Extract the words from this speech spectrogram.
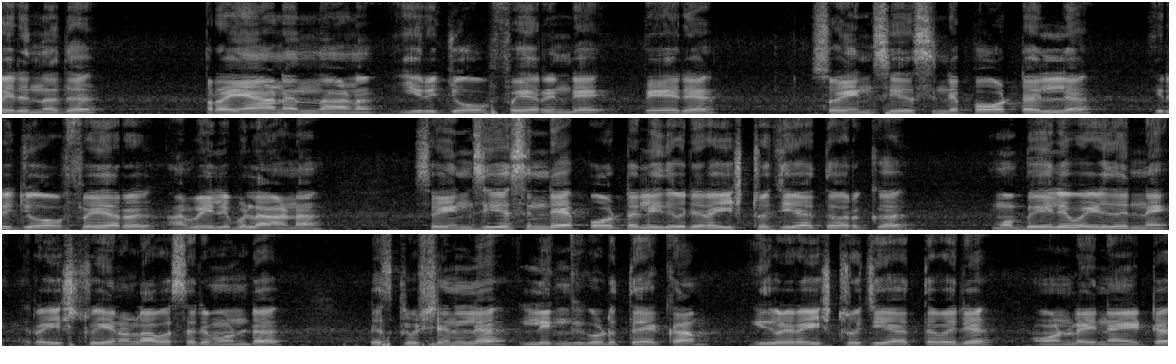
വരുന്നത്. പ്രയാൺ എന്നാണ് ഈ ഒരു ജോബ് ഫെയറിന്റെ പേര്. സോ എൻ സി എസിന്റെ പോർട്ടലിൽ ഈ ഒരു ജോബ് ഫെയർ അവൈലബിൾ ആണ്. സോ എൻ സി എസിന്റെ പോർട്ടൽ ഇതുവരെ രജിസ്റ്റർ ചെയ്യാത്തവർക്ക് മൊബൈൽ വഴി തന്നെ രജിസ്റ്റർ ചെയ്യാനുള്ള അവസരമുണ്ട്. ഡിസ്ക്രിപ്ഷനിൽ ലിങ്ക് കൊടുത്തേക്കാം. ഇതുവരെ രജിസ്റ്റർ ചെയ്യാത്തവർ ഓൺലൈനായിട്ട്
